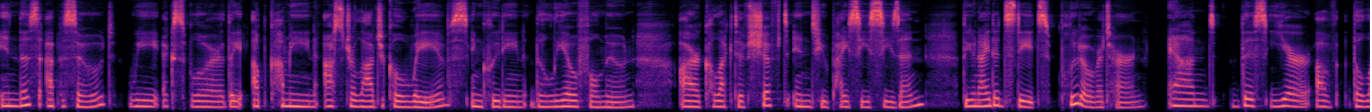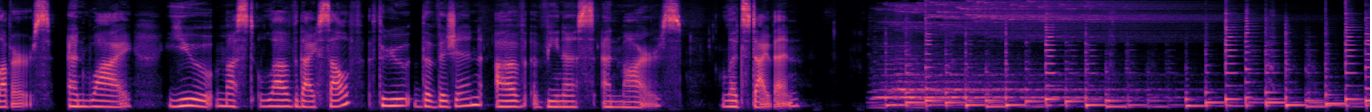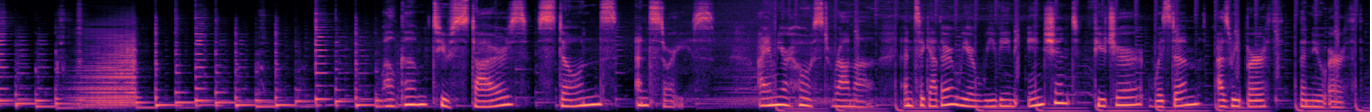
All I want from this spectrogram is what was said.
In this episode, we explore the upcoming astrological waves, including the Leo full moon, our collective shift into Pisces season, the United States Pluto return, and this year of the lovers, and why you must love thyself through the vision of Venus and Mars. Let's dive in. Welcome to Stars, Stones, and Stories. I am your host, Rama, and together we are weaving ancient future wisdom as we birth the new earth.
